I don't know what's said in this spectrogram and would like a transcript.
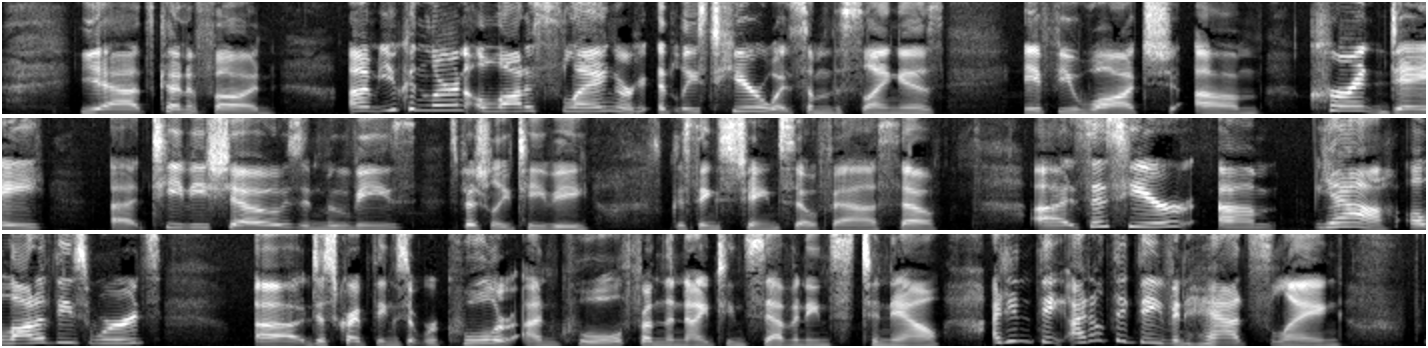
Yeah, it's kind of fun. Um, you can learn a lot of slang, or at least hear what some of the slang is, if you watch um, current day uh, TV shows and movies, especially TV, because things change so fast. So uh, it says here, um, yeah, a lot of these words uh, describe things that were cool or uncool from the 1970s to now. I didn't think, I don't think they even had slang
